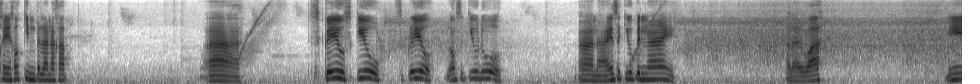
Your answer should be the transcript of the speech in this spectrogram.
เคเขากินไปแล้วนะครับ อ่า สกิล สกิล สกิล ลองสกิลดู อ่า ไหน สกิลเป็นไง อะไรวะ นี่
